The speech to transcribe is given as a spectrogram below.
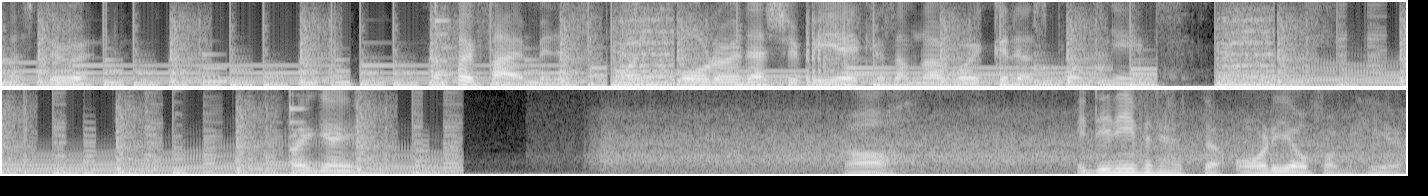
Let's do it. Let's play five minutes. One quarter, that should be it, because I'm not very good at sports games. Play game. Oh. It didn't even have the audio from here.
